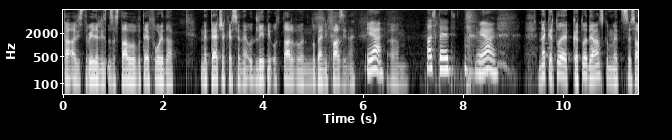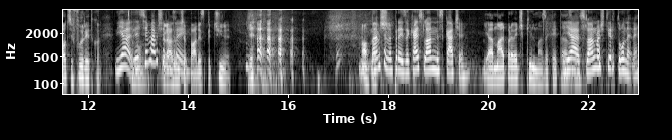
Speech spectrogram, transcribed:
ta, ali ste vedeli, zastavil v tej fori, da ne teče, ker se ne odlepi od tal v nobeni fazi. Ne, Ja, um, Pa ste. ja. ne ker, to je, ker to je dejansko med sesalci ful redko. ja No, se imam še Razen naprej. če pade z pečine. No, Imam pač, še naprej, zakaj slon ne skače? ja, mal preveč kilma, zakaj ta. Ja, slon ima 4 tone. Ne?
